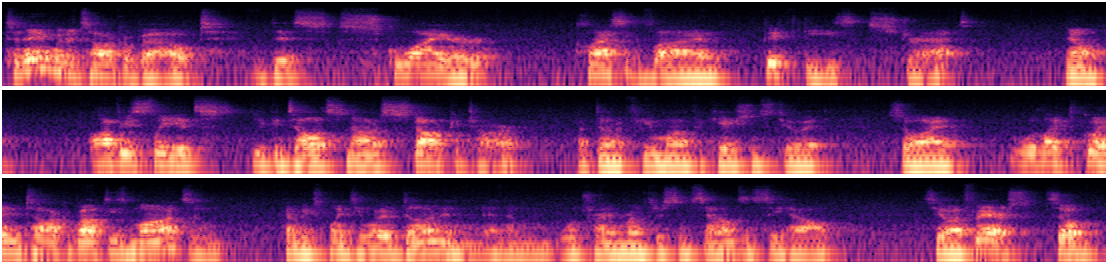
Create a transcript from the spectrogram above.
today I'm going to talk about this Squier Classic Vibe 50s Strat. Now, obviously, it's you can tell it's not a stock guitar. I've done a few modifications to it, so I would like to go ahead and talk about these mods and kind of explain to you what I've done, and, and then we'll try and run through some sounds and see how see how it fares. So,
